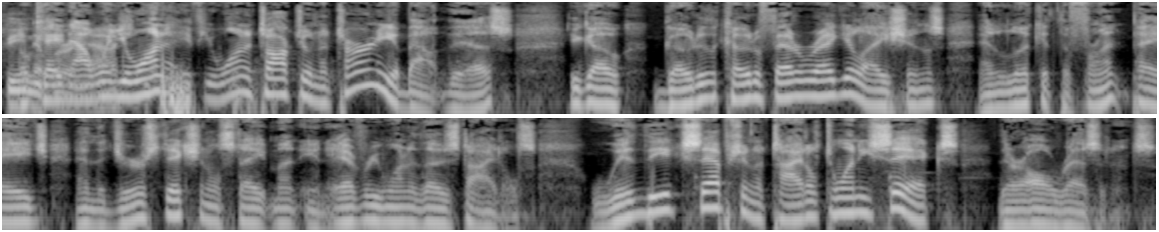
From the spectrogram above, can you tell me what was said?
Being Okay, now when you want to, if you want to talk to an attorney about this, you go go to the Code of Federal Regulations and look at the front page and the jurisdictional statement in every one of those titles, with the exception of Title 26. They're all residents.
